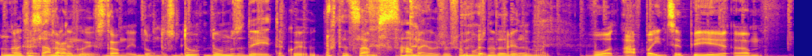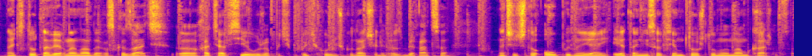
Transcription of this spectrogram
Ну, это самый странная- такой странные домысли. Ду- Doomsday такой, это сам, самое уже, что можно придумать. Вот. А в принципе, эм, значит, тут, наверное, надо рассказать, э, хотя все уже поти- потихонечку начали разбираться, значит, что OpenAI это не совсем то, что нам кажется.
